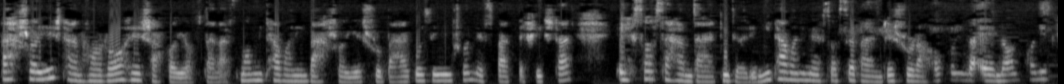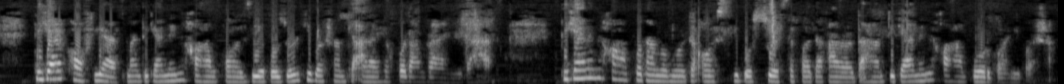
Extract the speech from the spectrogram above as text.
بخشایش تنها راه شفا یافتن است. ما می‌توانیم بخشایش رو برگزینیم چون نسبت به خویشتن احساس همدردی داریم. می‌توانیم احساس رنجش رو رها کنیم و اعلام کنیم دیگر کافی است. من دیگر نمی‌خواهم قاضی بزرگی باشم که علیه خودم رأی می‌دهد دیگر نمی‌خواهم خودم را مورد آسیب و سوء استفاده قرار دهم. دیگر نمی‌خواهم قربانی باشم.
